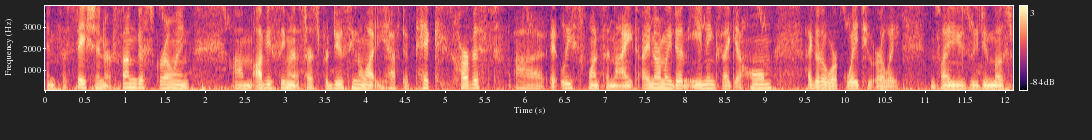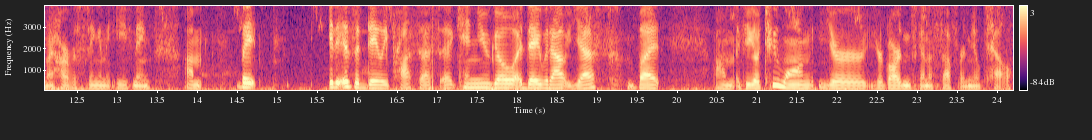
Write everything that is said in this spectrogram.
infestation or fungus growing. Um, obviously, when it starts producing a lot, you have to pick, harvest uh, at least once a night. I normally do it in the evening because I get home. I go to work way too early, and so I usually do most of my harvesting in the evening. Um, but it is a daily process. Uh, can you go a day without? Yes, but um, if you go too long, your your garden's going to suffer, and you'll tell.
